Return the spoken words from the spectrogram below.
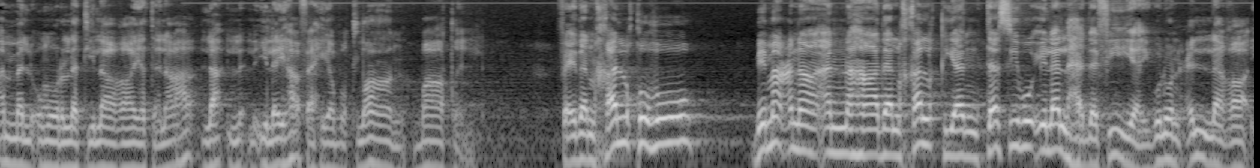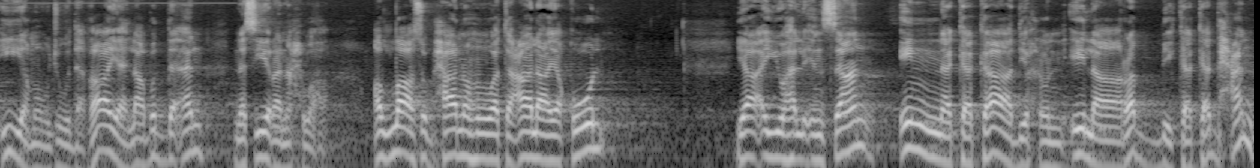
أما الأمور التي لا غاية لها لا إليها فهي بطلان باطل. فإذا خلقه بمعنى أن هذا الخلق ينتسب إلى الهدفية. يقولون علة غائية موجودة غاية لا بد أن نسير نحوها. الله سبحانه وتعالى يقول يا أيها الإنسان إنك كادح إلى ربك كدحا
